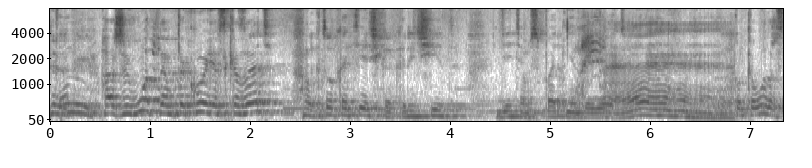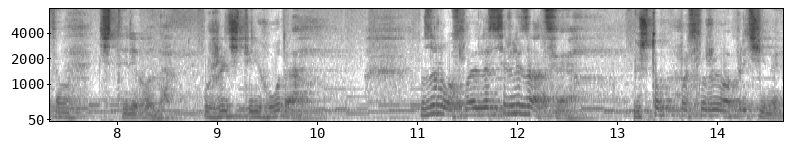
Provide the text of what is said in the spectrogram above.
Да ну. А животным такое сказать? Как только течка кричит, детям спать не дает. Сколько возраста ему? Четыре года. Уже 4 года. Взрослая для стерилизации. И что послужило причиной?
